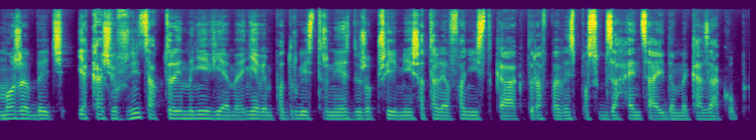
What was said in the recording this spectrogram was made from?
może być jakaś różnica, o której my nie wiemy. Nie wiem, po drugiej stronie jest dużo przyjemniejsza telefonistka, która w pewien sposób zachęca i domyka zakup.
